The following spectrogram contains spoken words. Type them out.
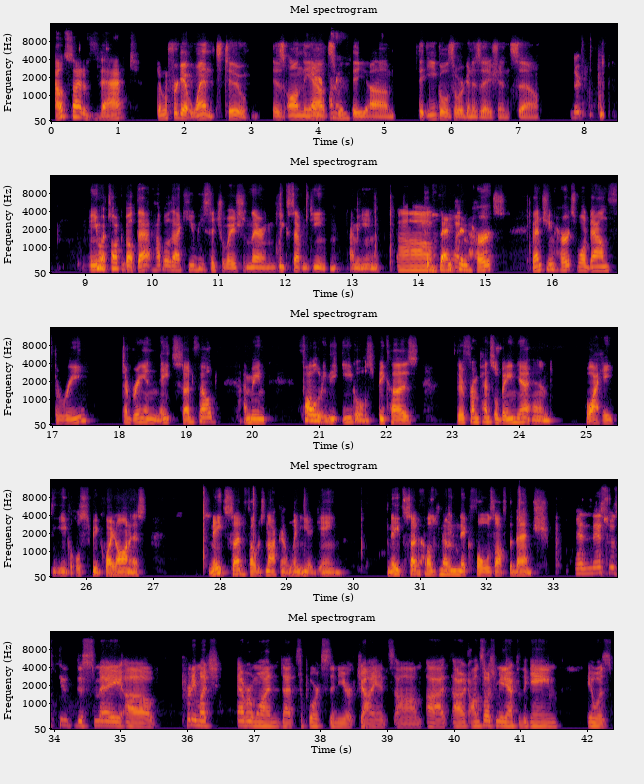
outside of that, don't forget Wentz too is on the yeah, outs I mean, with the um the Eagles organization. So, you want to talk about that? How about that QB situation there in Week 17? I mean, um, benching Hurts benching Hurts while down three to bring in Nate Sudfeld. I mean, following the Eagles because they're from Pennsylvania and, well, I hate the Eagles to be quite honest. Nate Sudfeld is not going to win you a game. Nate Sudfeld's no Nick Foles off the bench. And this was to dismay of pretty much everyone that supports the New York Giants. Um, uh, uh, on social media after the game, it was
